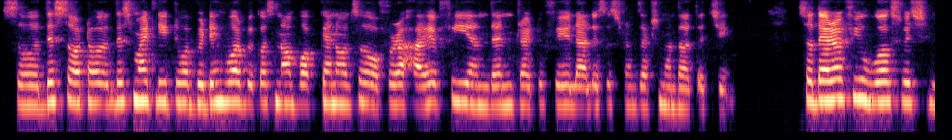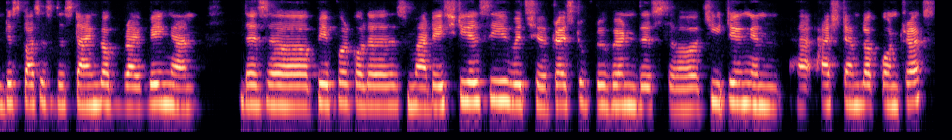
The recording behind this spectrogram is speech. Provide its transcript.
So this sort of this might lead to a bidding war because now Bob can also offer a higher fee and then try to fail Alice's transaction on the other chain. So there are a few works which discusses this time lock bribing and there's a paper called as MAD HTLC which uh, tries to prevent this uh, cheating in ha hash time lock contracts.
